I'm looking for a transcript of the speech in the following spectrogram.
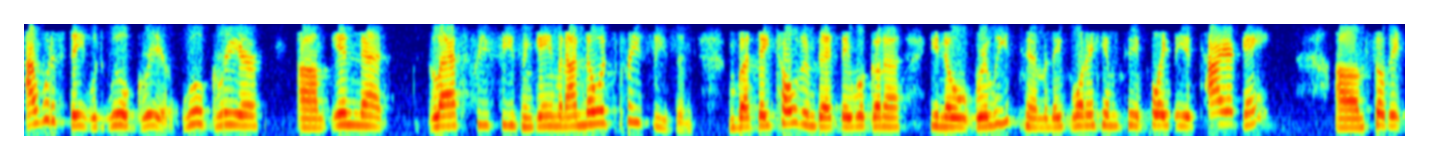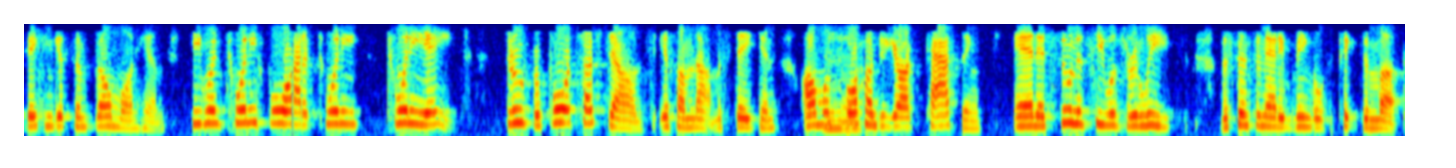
I would have stayed with Will Grier. Will Grier um, in that last preseason game, and I know it's preseason, but they told him that they were going to, you know, release him, and they wanted him to play the entire game um, so that they can get some film on him. He went 24 out of 20, 28, threw for four touchdowns, if I'm not mistaken, almost mm-hmm. 400 yards passing. And as soon as he was released, the Cincinnati Bengals picked him up.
